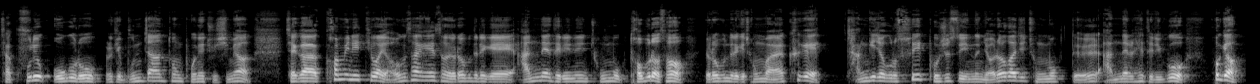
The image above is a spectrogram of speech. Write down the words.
자, 9659로 이렇게 문자 한 통 보내주시면 제가 커뮤니티와 영상에서 여러분들에게 안내 드리는 종목 더불어서 여러분들에게 정말 크게 장기적으로 수익 보실 수 있는 여러 가지 종목들 안내를 해드리고 혹여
